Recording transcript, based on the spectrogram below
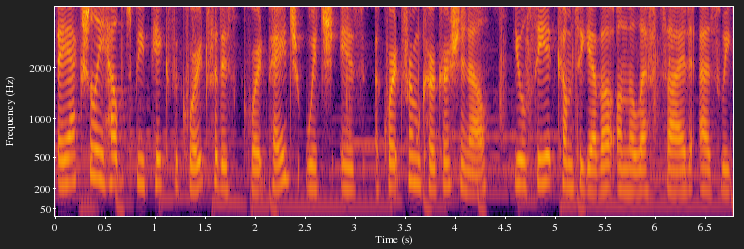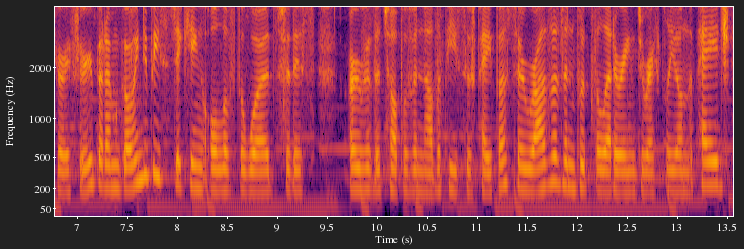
They actually helped me pick the quote for this quote page, which is a quote from Coco Chanel. You'll see it come together on the left side as we go through, but I'm going to be sticking all of the words for this over the top of another piece of paper. So rather than put the lettering directly on the page,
